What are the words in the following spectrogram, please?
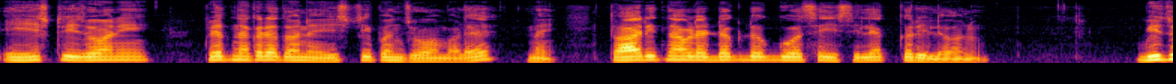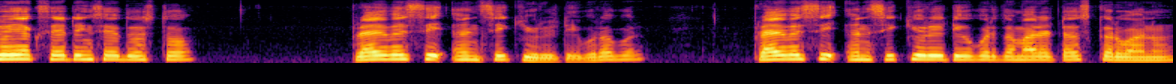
એ હિસ્ટ્રી જોવાની પ્રયત્ન કરે તો એને હિસ્ટ્રી પણ જોવા મળે નહીં. તો આ રીતના આપણે ડગ ડગ છે એ સિલેક્ટ કરી લેવાનું. બીજો એક સેટિંગ છે દોસ્તો પ્રાઇવેસી એન્ડ સિક્યુરિટી બરાબર? પ્રાઇવેસી એન્ડ સિક્યુરિટી ઉપર તમારે ટચ કરવાનું.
